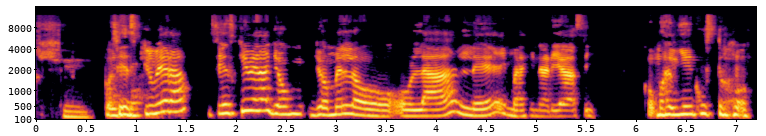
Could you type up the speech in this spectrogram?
Sí. Pues si sí. es que hubiera, si es que hubiera, yo, yo me lo, o la, le imaginaría así, como alguien justo.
